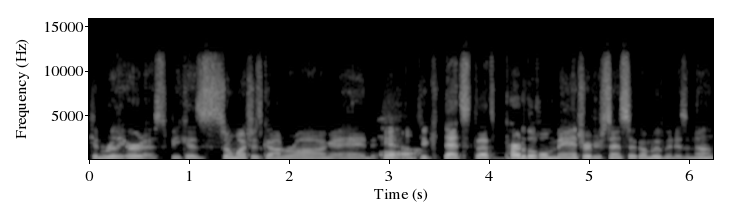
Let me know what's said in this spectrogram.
can really hurt us because so much has gone wrong, and yeah, you, that's that's part of the whole mantra of your Sens Sicko movement, is it not?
